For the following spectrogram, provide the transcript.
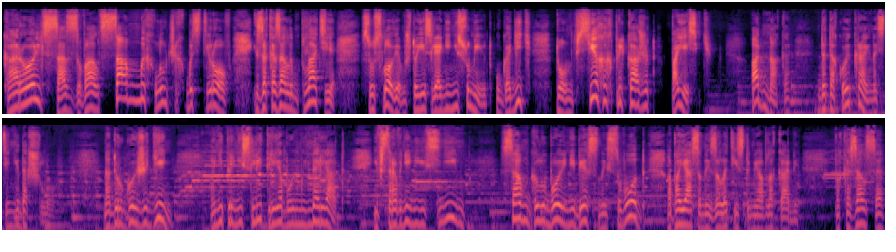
Король созвал самых лучших мастеров и заказал им платье с условием, что если они не сумеют угодить, то он всех их прикажет повесить. Однако до такой крайности не дошло. На другой же день Они принесли требуемый наряд, и в сравнении с ним сам голубой небесный свод, опоясанный золотистыми облаками, показался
